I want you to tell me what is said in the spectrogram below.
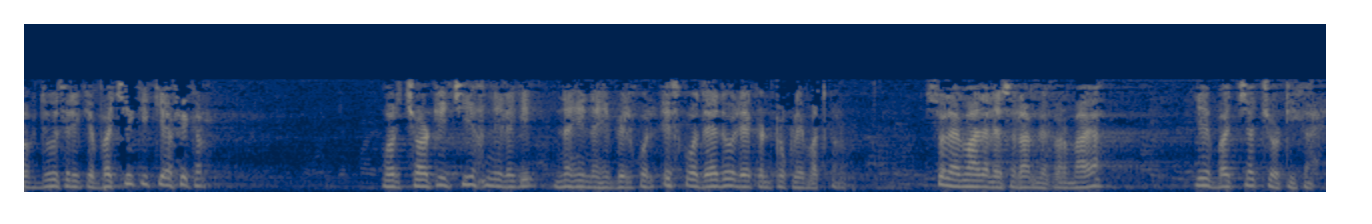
اب دوسرے کے بچے کی کیا فکر؟ اور چھوٹی چیخنے لگی، نہیں نہیں، بالکل، اس کو دے دو، لیکن ٹکڑے مت کرو. سلیمان علیہ السلام نے فرمایا، یہ بچہ چوٹی کا ہے.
